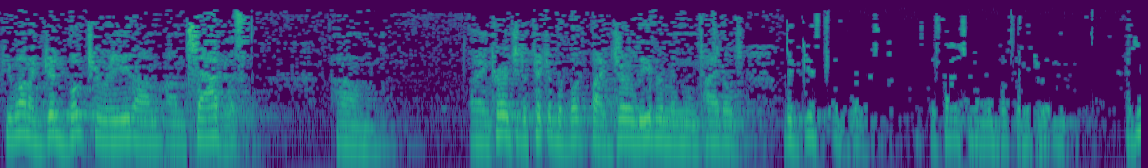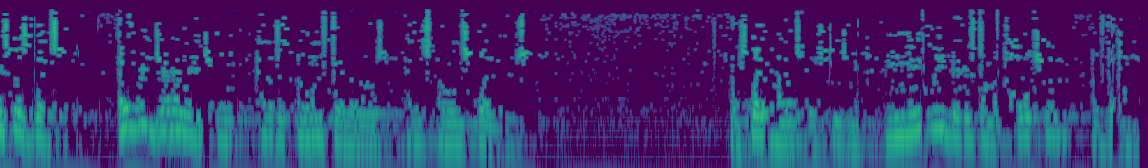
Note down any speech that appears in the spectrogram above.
If you want a good book to read on, on Sabbath, um, I encourage you to pick up a book by Joe Lieberman entitled The Gift of Rest. It's a fascinating book that he's written. And he says this Every generation has its own pharaohs and its own slaves. Or slave masters, excuse me, uniquely based on the culture of the time.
